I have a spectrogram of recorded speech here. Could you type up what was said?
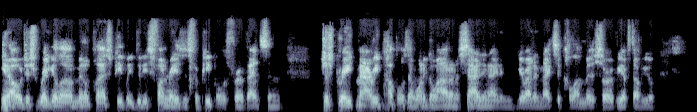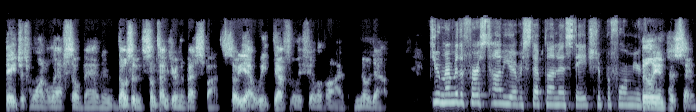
you know, just regular middle class people. You do these fundraisers for people, for events, and just great married couples that want to go out on a Saturday night and you're at a Knights of Columbus or a VFW. they just want to laugh so bad. And those are sometimes you're in the best spots. So yeah, we definitely feel a vibe, no doubt. Do you remember the first time you ever stepped on a stage to perform your billion percent,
